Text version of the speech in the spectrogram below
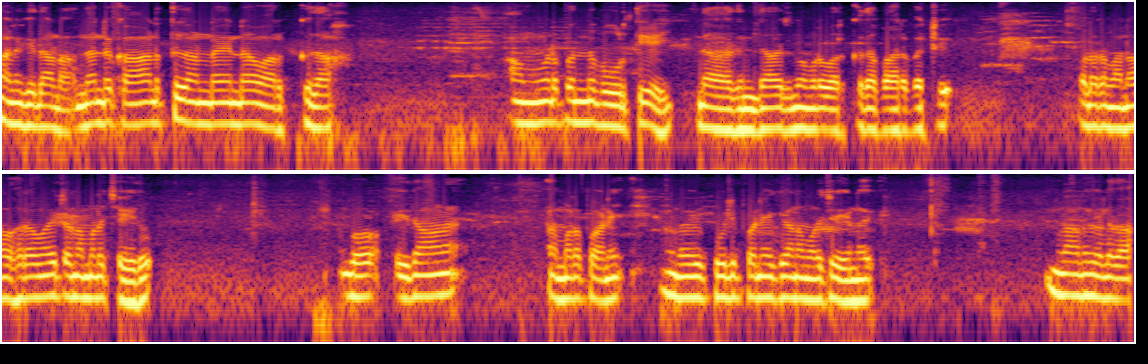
പണിക്ക് ഇതാണോ ഇന്നെന്റെ കാലത്ത് കണ്ടതിന്റെ വർക്ക് ഇതാ. നമ്മുടെ ഇപ്പം ഇന്ന് പൂർത്തിയായി. ഇതാ അതിന്റെ ആയിരുന്നു നമ്മുടെ വർക്ക് ഇതാ. പാരപ്പറ്റ് വളരെ മനോഹരമായിട്ട് നമ്മൾ ചെയ്തു. അപ്പോൾ ഇതാണ് നമ്മുടെ പണി. നമ്മുടെ കൂലിപ്പണിയൊക്കെയാണ് നമ്മൾ ചെയ്യുന്നത്. ആളുകളിതാ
